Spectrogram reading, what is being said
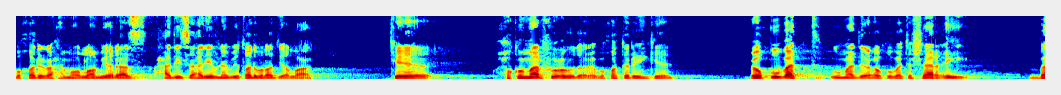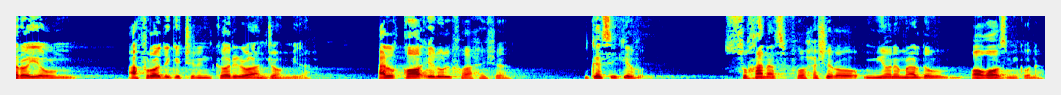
بخاری رحمه الله میاره از حدیث علی بن ابی طالب رضی الله عنه که حکم مرفوع رو داره به خاطر اینکه عقوبت اومده عقوبت شرعی برای اون افرادی که چنین کاری رو انجام میدن. القائل الفاحشه کسی که سخن از فاحشه رو میان مردم آغاز می‌کنه.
